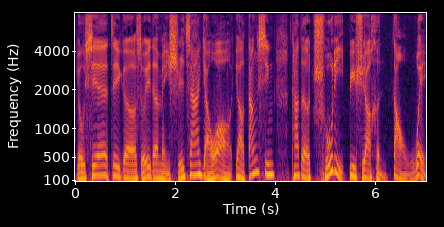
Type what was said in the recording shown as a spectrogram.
有些这个所谓的美食佳肴哦，要当心它的处理必须要很到位。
